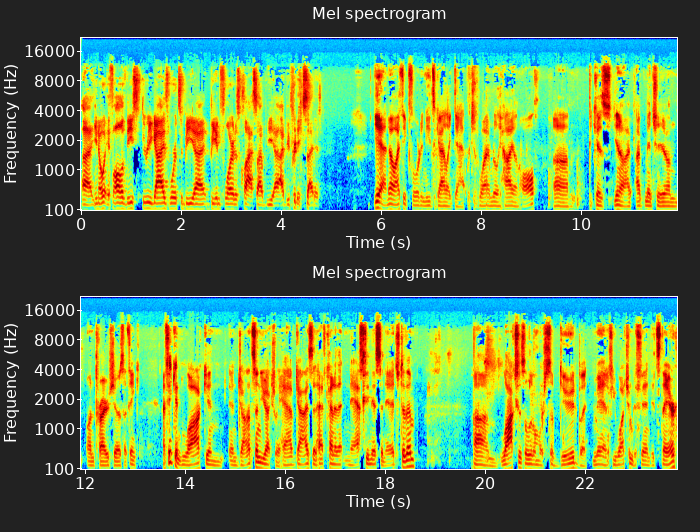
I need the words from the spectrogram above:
uh, you know, if all of these three guys were to be uh, be in Florida's class, I'd be uh, I'd be pretty excited. Yeah, no, I think Florida needs a guy like that, which is why I'm really high on Hall. Um, because you know I, have mentioned it on on prior shows. I think I think in Locke and and Johnson, you actually have guys that have kind of that nastiness and edge to them. Um, is a little more subdued, but man, if you watch him defend, it's there.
